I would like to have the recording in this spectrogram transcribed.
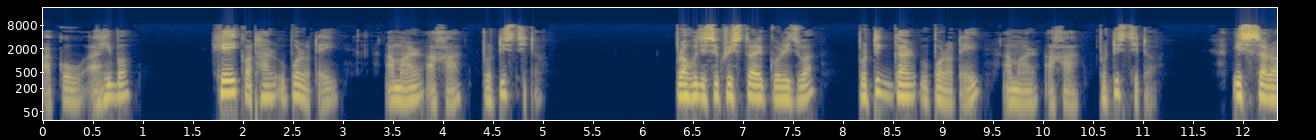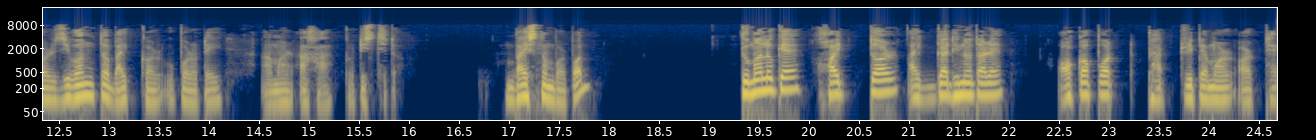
আকৌ আহিব সেই কথাৰ ওপৰতেই আমাৰ আশা প্ৰতিষ্ঠিত। প্ৰভু যীশুখ্ৰীষ্টই কৰি যোৱা প্ৰতিজ্ঞাৰ ওপৰতেই আমাৰ আশা প্ৰতিষ্ঠিত। ঈশ্বৰৰ জীৱন্ত বাক্যৰ ওপৰতেই আমাৰ আশা প্ৰতিষ্ঠিত। বাইশ নম্বৰ পদ। তোমালোকে সত্যৰ আজ্ঞাধীনতাৰে অকপট ভাতৃপ্ৰেমৰ অৰ্থে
